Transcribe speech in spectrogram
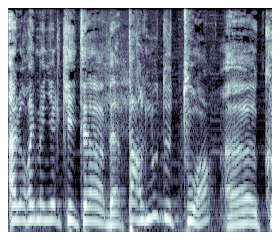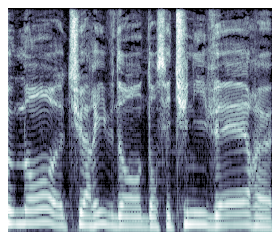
Alors, Emmanuel Keita, ben, parle-nous de toi. hein, comment euh, tu arrives dans, dans cet univers euh,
